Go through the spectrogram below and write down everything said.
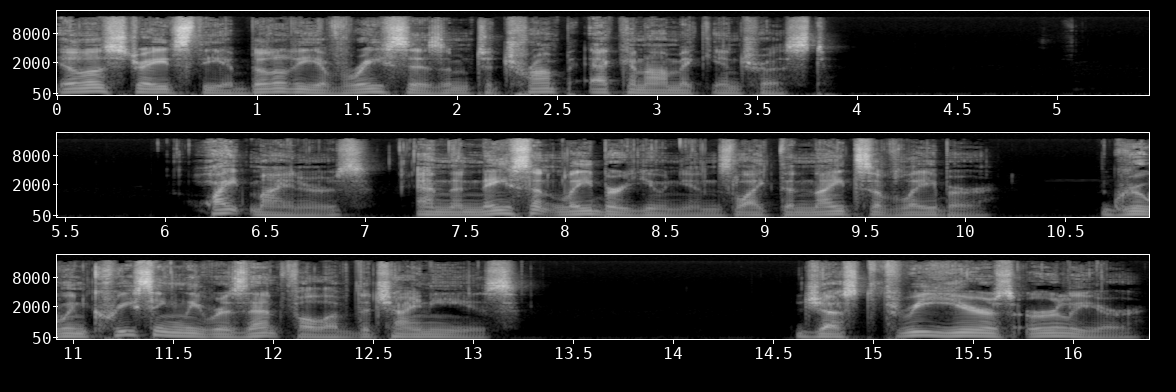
illustrates the ability of racism to trump economic interest. White miners and the nascent labor unions like the Knights of Labor grew increasingly resentful of the Chinese. Just three years earlier,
